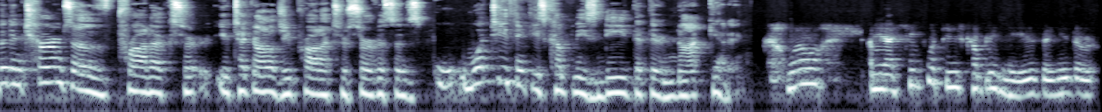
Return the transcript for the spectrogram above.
But in terms of products or technology products or services, what do you think these companies need that they're not getting? Well, I mean, I think what these companies need is they need the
